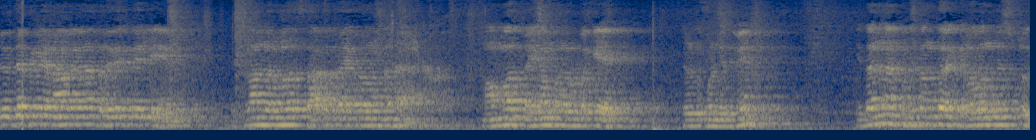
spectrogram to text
ವಿದ್ಯಾರ್ಥಿಗಳೇ ನಾವೇನ ತರಗತಿಯಲ್ಲಿ ಇಸ್ಲಾಂ ಧರ್ಮದ ಸ್ಥಾಪಕರಾಗಿರುವಂತಹ ಮೊಹಮ್ಮದ್ ಪೈಗಂಬರ್ ಅವರ ಬಗ್ಗೆ ತಿಳಿದುಕೊಂಡಿದ್ವಿ. ಇದನ್ನ ಕುರಿತಂತ ಕೆಲವೊಂದಿಷ್ಟು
